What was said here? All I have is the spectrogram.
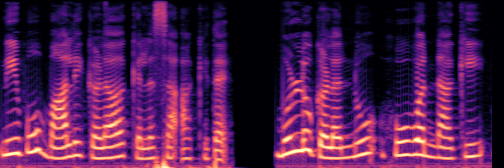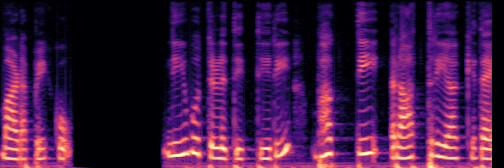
ನೀವು ಮಾಲಿಗಳ ಕೆಲಸ ಆಗಿದೆ. ಮುಳ್ಳುಗಳನ್ನು ಹೂವನ್ನಾಗಿ ಮಾಡಬೇಕು. ನೀವು ತಿಳಿದಿದ್ದೀರಿ, ಭಕ್ತಿ ರಾತ್ರಿಯಾಗಿದೆ.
